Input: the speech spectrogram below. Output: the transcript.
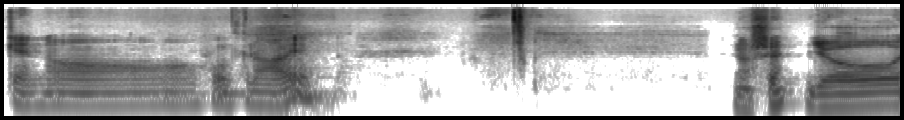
que no funcionaba bien. No sé, yo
